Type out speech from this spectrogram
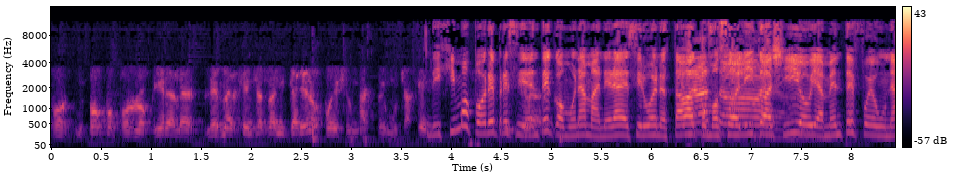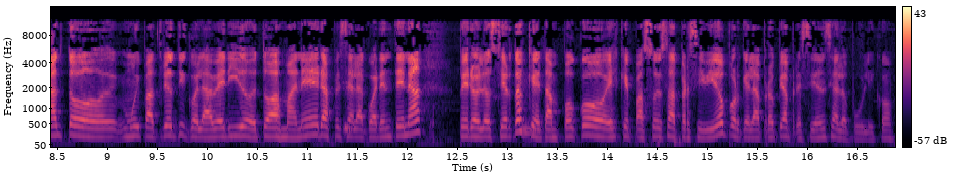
por, poco por lo que era la, la emergencia sanitaria, no puede ser un acto de mucha gente. Dijimos pobre presidente claro. como una manera de decir, bueno, estaba como solo. solito allí, obviamente fue un acto muy patriótico el haber ido de todas maneras, pese a la cuarentena, pero lo cierto es que tampoco es que pasó desapercibido porque la propia presidencia lo publicó.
